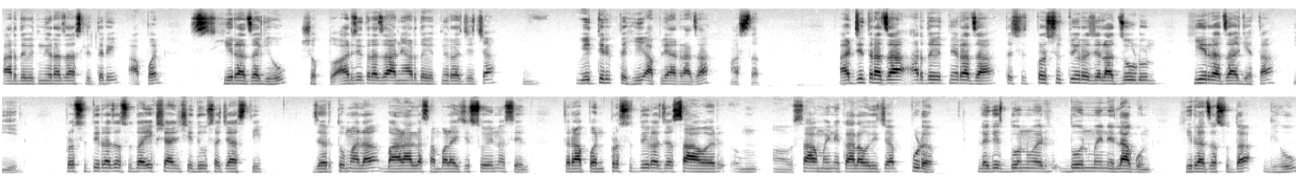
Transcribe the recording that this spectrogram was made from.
अर्धवेतनीय राजा असली तरी आपण ही राजा घेऊ शकतो. अर्जित राजा आणि अर्धवेतनी राजेच्या व्यतिरिक्त ही आपल्या राजा असतात. अर्जित राजा अर्धवेतनी राजा तसेच प्रसूती रजेला जोडून ही रजा घेता येईल. प्रसूती राजासुद्धा एकशे ऐंशी दिवसाची असती. जर तुम्हाला बाळाला सांभाळायची सोय नसेल तर आपण प्रसूती रजा सहा वर सहा महिने कालावधीच्या पुढं लगेच दोन वर दोन महिने लागून ही रजासुद्धा घेऊ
